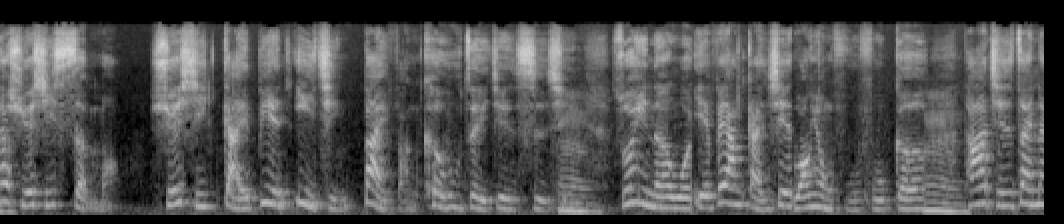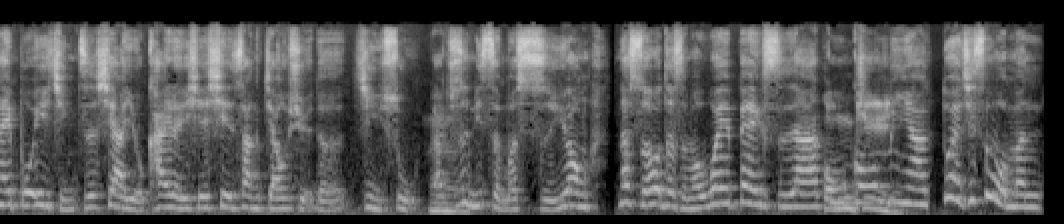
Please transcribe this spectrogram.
那学习什么？学习改变疫情拜访客户这一件事情。嗯所以呢，我也非常感谢王永福福哥，嗯他其实，在那一波疫情之下，有开了一些线上教学的技术，那、就是你怎么使用那时候的什么 Webex 啊、嗯工具 Google Meet 啊。对，其实我们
